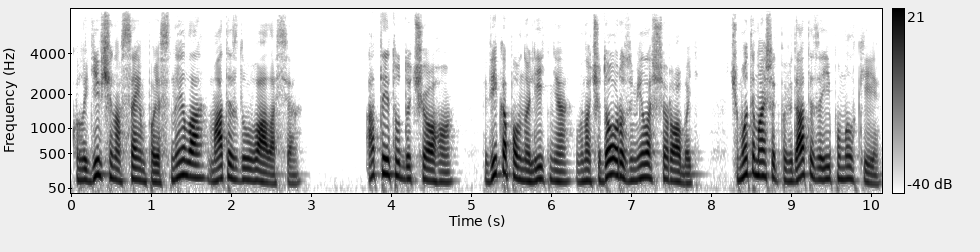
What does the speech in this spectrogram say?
Коли дівчина все їм пояснила, мати здивувалася. А ти тут до чого? Віка повнолітня, вона чудово розуміла, що робить. Чому ти маєш відповідати за її помилки?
